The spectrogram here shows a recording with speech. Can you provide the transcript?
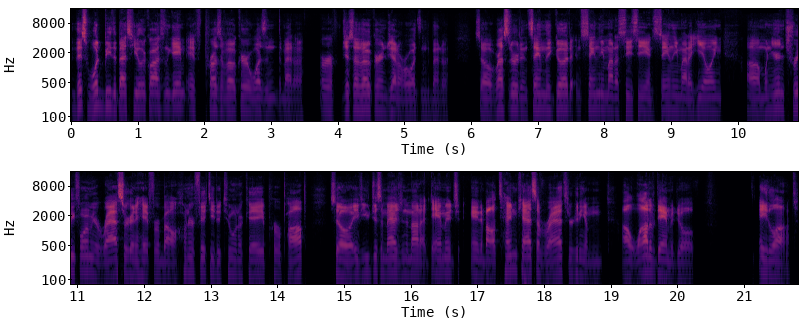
this would be the best healer class in the game if Prez Evoker wasn't the meta, or if just Evoker in general wasn't the meta. So Resolute, insanely good, insanely amount of CC, insanely amount of healing. Um, when you're in tree form, your wraths are going to hit for about 150 to 200k per pop. So if you just imagine the amount of damage and about 10 casts of wrath, you're getting a, a lot of damage off. A lot.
